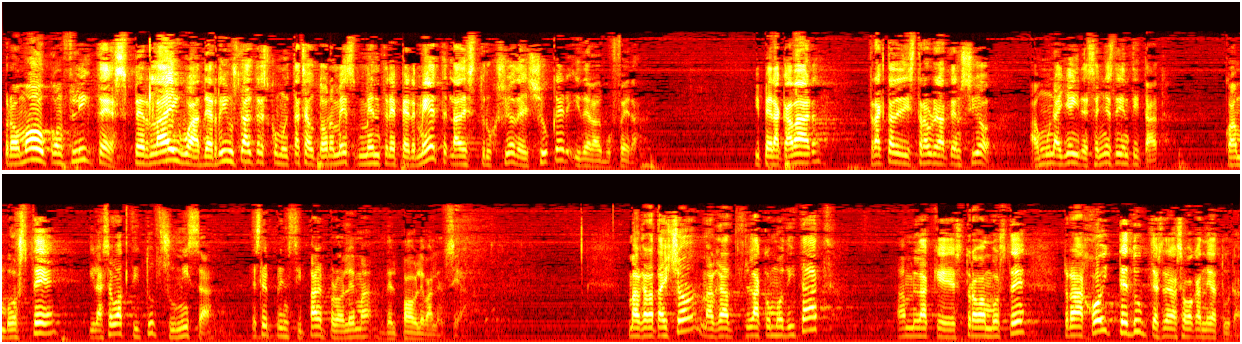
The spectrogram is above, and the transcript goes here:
Promou conflictes per l'aigua de rius d'altres comunitats autònomes mentre permet la destrucció del Xúquer i de l'Albufera. I per acabar, tracta de distraure l'atenció amb una llei de senyes d'identitat quan vostè i la seva actitud sumissa és el principal problema del poble valencià. Malgrat això, malgrat la comoditat amb la que es troba amb vostè, Rajoy té dubtes de la seva candidatura.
